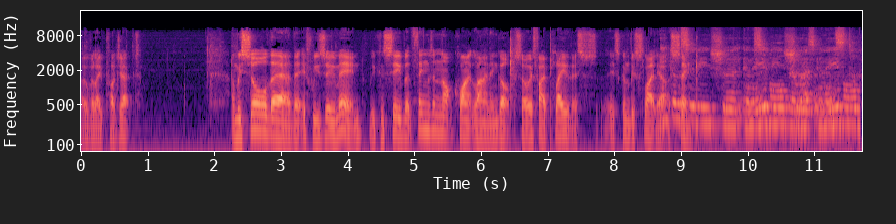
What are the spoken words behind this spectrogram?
overlay project. And we saw there that if we zoom in, we can see that things are not quite lining up. So if I play this, it's going to be slightly out of sync. Enable.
